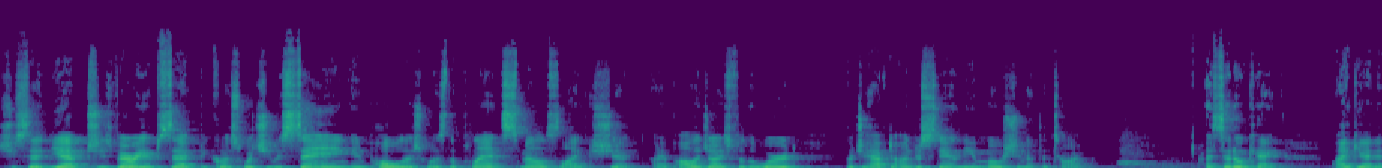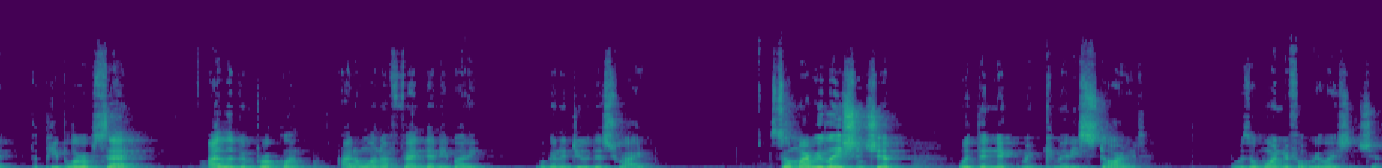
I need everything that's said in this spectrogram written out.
She said, Yep, she's very upset because what she was saying in Polish was the plant smells like shit. I apologize for the word, but you have to understand the emotion at the time. I said, Okay, I get it. The people are upset. I live in Brooklyn. I don't want to offend anybody. We're going to do this right. So my relationship with the NCMEC committee started. It was a wonderful relationship.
